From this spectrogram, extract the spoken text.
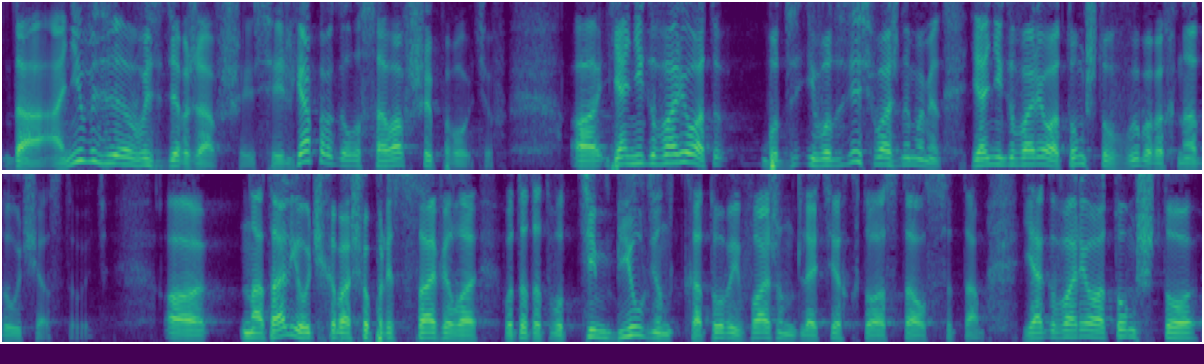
Да, они воздержавшиеся. Илья проголосовавший против. А, я не говорю о вот, и вот здесь важный момент. Я не говорю о том, что в выборах надо участвовать. А, Наталья очень хорошо представила вот этот вот тимбилдинг, который важен для тех, кто остался там. Я говорю о том, что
